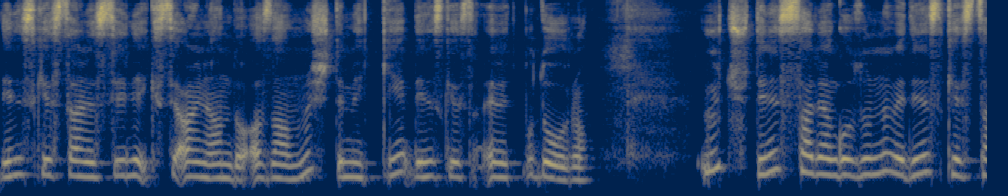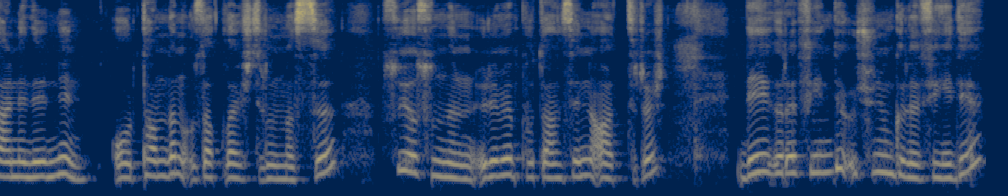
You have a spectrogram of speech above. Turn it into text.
deniz kestanesiyle ikisi aynı anda azalmış. Demek ki deniz kestanesi evet bu doğru. 3. Deniz salyangozlarının ve deniz kestanelerinin ortamdan uzaklaştırılması su yosunlarının üreme potansiyelini arttırır. D grafiğinde 3'ünün grafiğiydi.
